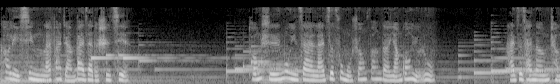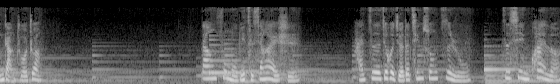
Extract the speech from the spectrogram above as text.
靠理性来发展外在的世界。同时沐浴在来自父母双方的阳光雨露，孩子才能成长茁壮。当父母彼此相爱时，孩子就会觉得轻松自如、自信快乐，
